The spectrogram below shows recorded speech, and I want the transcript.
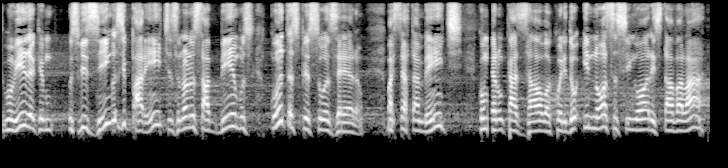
comida que os vizinhos e parentes, nós não sabemos quantas pessoas eram, mas certamente, como era um casal acolhedor, e Nossa Senhora estava lá,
